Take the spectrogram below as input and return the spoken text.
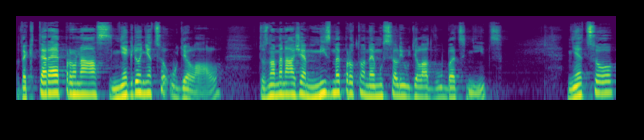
ve které pro nás někdo něco udělal, to znamená, že my jsme proto nemuseli udělat vůbec nic, něco,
